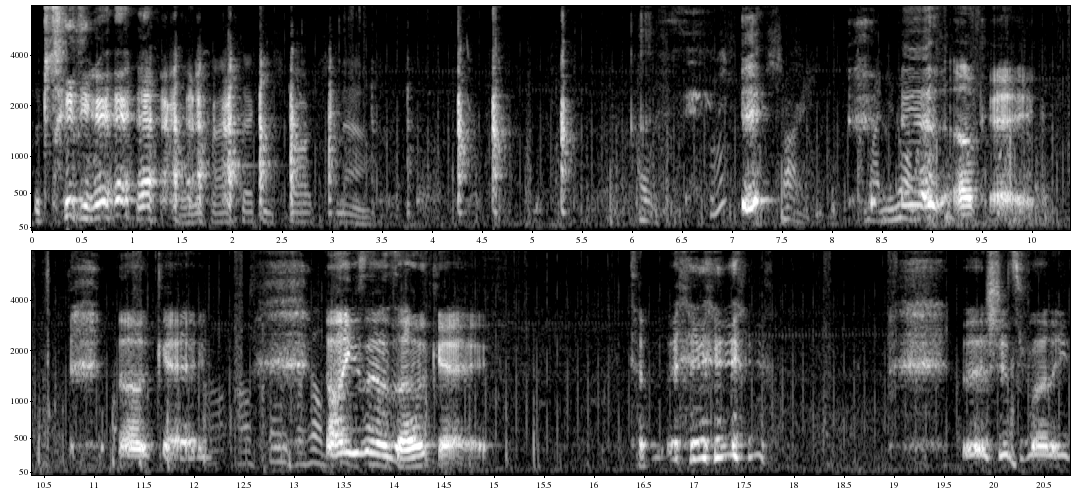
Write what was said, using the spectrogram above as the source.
Forty-five seconds starts now. sorry. Come on, you know I'm awful. okay. Okay. All he said was okay. this shit's funny.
